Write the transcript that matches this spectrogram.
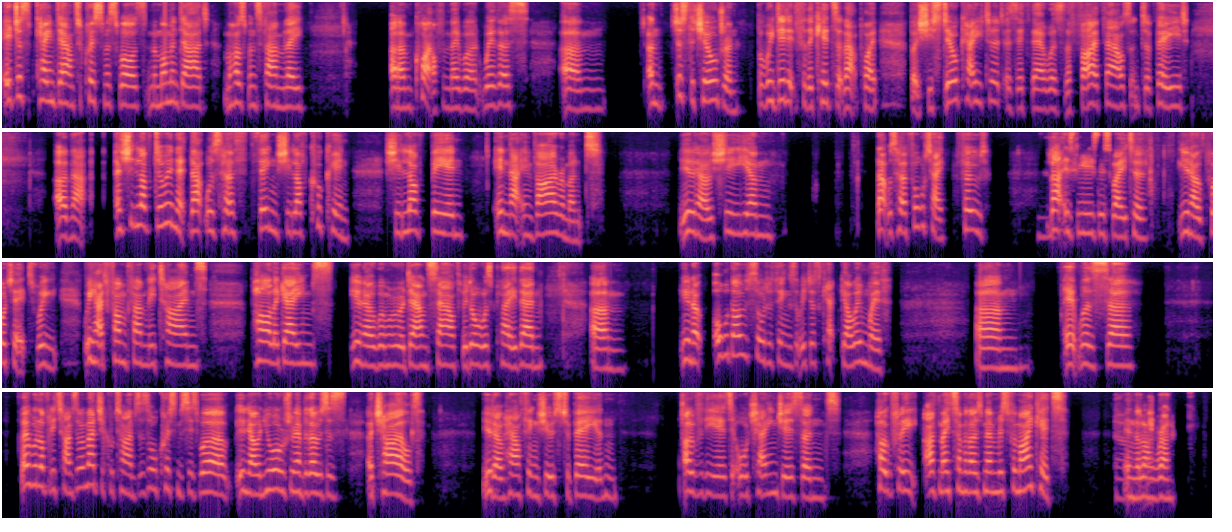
It just came down to Christmas was my mum and dad, my husband's family. Um, quite often they weren't with us, um, and just the children. But we did it for the kids at that point. But she still catered as if there was the five thousand to feed, and that. And she loved doing it. That was her thing. She loved cooking. She loved being in that environment. You know, she um that was her forte, food. Mm. That is the easiest way to, you know, put it. We we had fun family times, parlor games, you know, when we were down south, we'd always play them. Um, you know, all those sort of things that we just kept going with. Um, it was uh, they were lovely times. They were magical times, as all Christmases were, you know, and you always remember those as a child, you know, how things used to be. And over the years, it all changes. And hopefully, I've made some of those memories for my kids oh, in the long run.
